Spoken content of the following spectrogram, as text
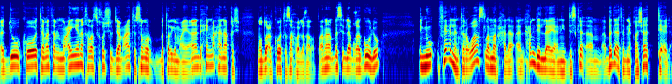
أدوه كوتا مثلا معينة خلاص يخش الجامعات السمر بطريقة معينة. أنا دحين ما حناقش موضوع الكوتا صح ولا غلط. أنا بس اللي أبغى أقوله إنه فعلا ترى واصلة مرحلة الحمد لله يعني الدسكا أم، بدأت النقاشات تعلى.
